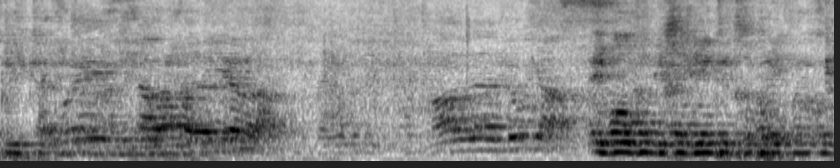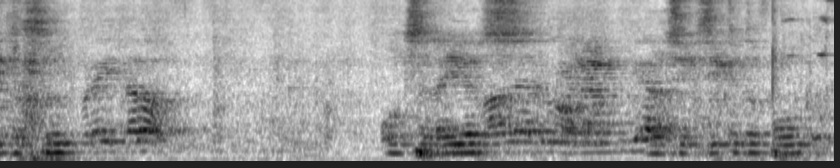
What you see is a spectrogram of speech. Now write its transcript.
Blikken uit. Halleluja. Ik wil van die gelegenheid gebruik, ik kom te groet. Onze leiders, onze executive board,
